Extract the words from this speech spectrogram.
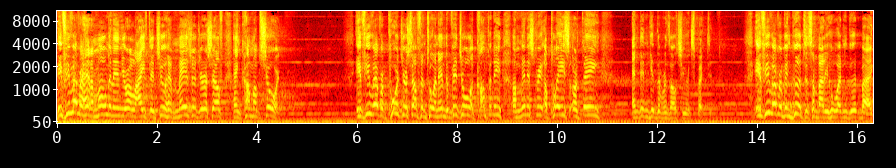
If you've ever had a moment in your life that you have measured yourself and come up short, if you've ever poured yourself into an individual, a company, a ministry, a place, or thing, and didn't get the results you expected, if you've ever been good to somebody who wasn't good back,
